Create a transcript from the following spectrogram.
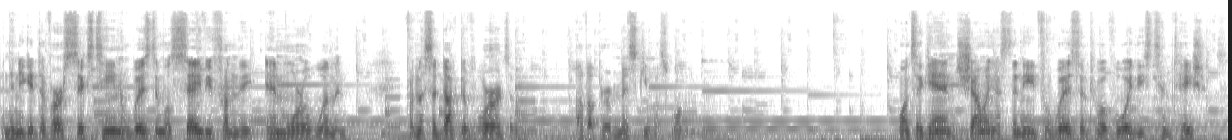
And then you get to verse 16, and wisdom will save you from the immoral woman, from the seductive words of a, of a promiscuous woman. Once again, showing us the need for wisdom to avoid these temptations.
